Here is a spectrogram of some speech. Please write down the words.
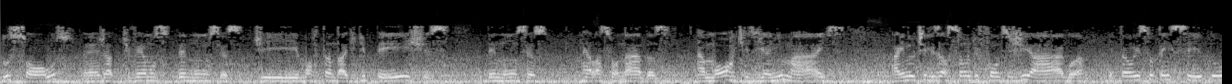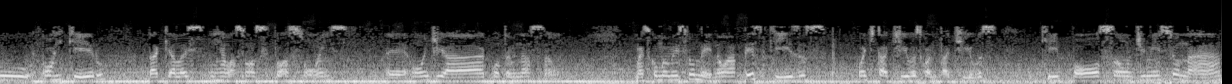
dos solos, já tivemos denúncias de mortandade de peixes, denúncias relacionadas a mortes de animais, a inutilização de fontes de água. Então isso tem sido corriqueiro daquelas em relação às situações é, onde há contaminação. Mas como eu mencionei, não há pesquisas quantitativas, qualitativas que possam dimensionar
